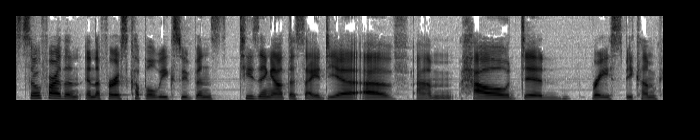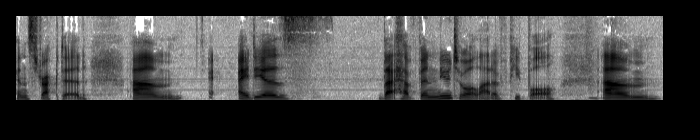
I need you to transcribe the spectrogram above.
so far the, in the first couple weeks, we've been teasing out this idea of how did race become constructed. Um, ideas that have been new to a lot of people. Um,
